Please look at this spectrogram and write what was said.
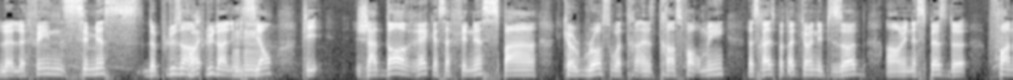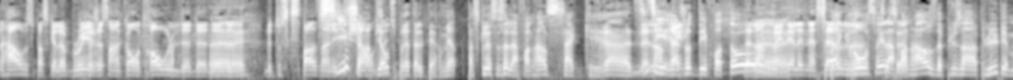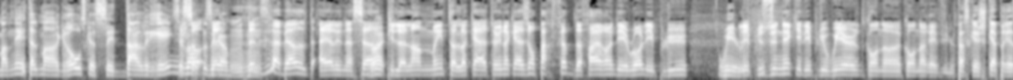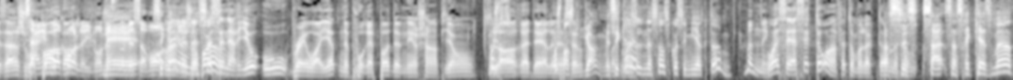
le, le film s'immisce de plus en Ouais. plus dans l'émission. Puis j'adorerais que ça finisse par que Raw soit tra- transformé, ne serait-ce peut-être qu'un épisode, en une espèce de funhouse parce que là, Bray est juste en contrôle de, de, de, Ouais, de, tout ce qui se passe dans est l'émission. champion, tu pourrais te le permettre. Parce que là, c'est ça, la funhouse, ça grandit. Le il rajoute des photos. Le euh, lendemain ouais. d'LNSL. tu pourrais grossir la ça. funhouse de plus en plus, puis donné, elle est tellement grosse que c'est dans le ring. C'est genre, ça. puis c'est Don- comme... Donne-y la belle à LNSL, puis le lendemain, t'as une occasion parfaite de faire un des Raw les plus, Weird. les plus uniques et les plus weird qu'on a, qu'on aurait vu. là. Parce que jusqu'à présent, je Ça vois pas arrivera encore... pas, là. Ils vont juste Mais nous décevoir. c'est là. quand même je vois pas un ça. scénario où Bray Wyatt ne pourrait pas devenir champion Moi, lors de Hell in Moi, je pense qu'il gagne. Mais c'est quand la naissance? C'est quoi? C'est mi-octobre? Ouais, c'est assez tôt, en fait, au mois d'octobre. Ça, ça serait quasiment...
